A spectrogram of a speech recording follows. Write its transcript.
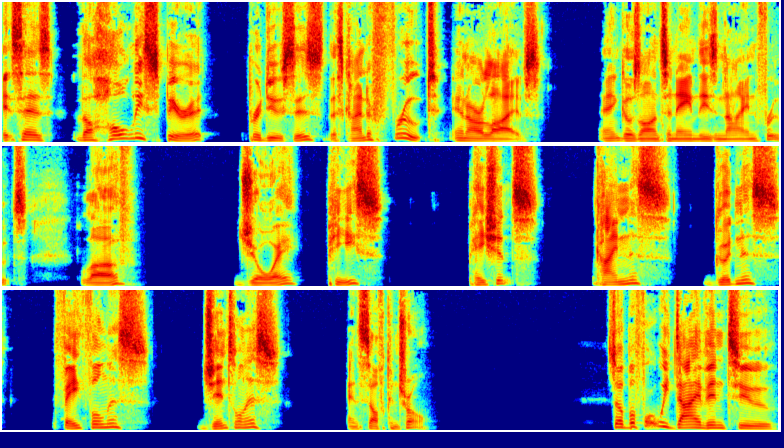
it says, The Holy Spirit produces this kind of fruit in our lives. And it goes on to name these nine fruits love, joy, peace, patience, kindness, goodness, faithfulness, gentleness, and self control. So, before we dive into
